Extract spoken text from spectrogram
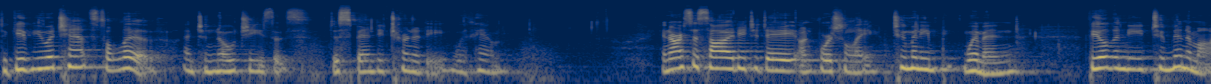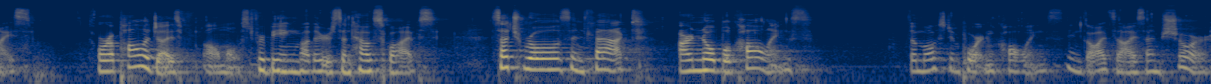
to give you a chance to live and to know Jesus, to spend eternity with Him. In our society today, unfortunately, too many women feel the need to minimize or apologize almost for being mothers and housewives. Such roles, in fact, are noble callings the most important callings in God's eyes, I'm sure.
